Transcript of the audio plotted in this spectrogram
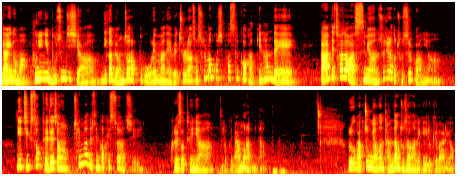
야 이놈아 군인이 무슨 짓이야 네가 명절 앞두고 오랜만에 외출 나서 술 먹고 싶었을 것 같긴 한데 나한테 찾아왔으면 술이라도 줬을 거 아니야. 네 직속 대대장 최면을 생각했어야지. 그래서 되냐 이렇게 나무랍니다. 그리고 박중영은 담당 조사관에게 이렇게 말해요.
